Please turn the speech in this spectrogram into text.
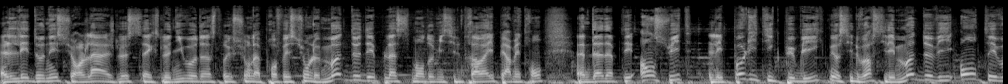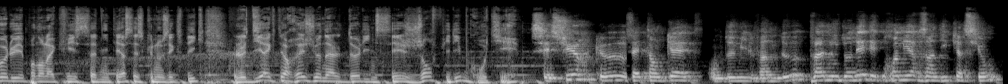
Les données sur l'âge, le sexe, le niveau d'instruction, la profession, le mode de déplacement domicile-travail permettront d'adapter ensuite les politiques publiques, mais aussi de voir si les modes de vie ont évolué pendant la crise sanitaire. C'est ce que nous explique le directeur régional de l'INSEE, Jean-Philippe Groutier. C'est sûr que cette enquête en 2022 va nous donner des premières indications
